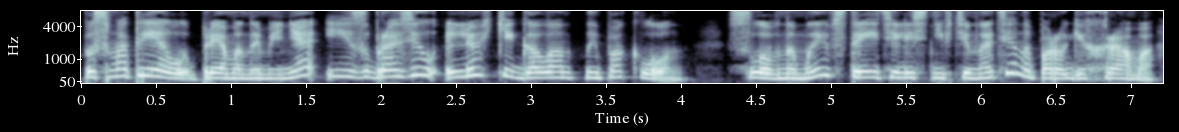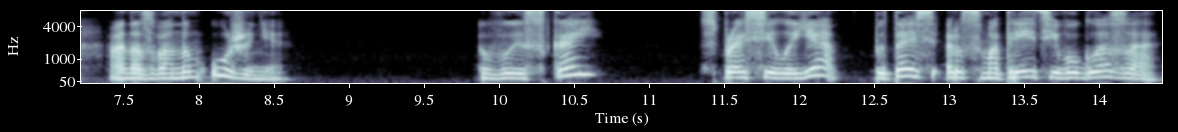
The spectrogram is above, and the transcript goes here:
посмотрел прямо на меня и изобразил легкий галантный поклон, словно мы встретились не в темноте на пороге храма, а на званом ужине. «Вы Скай?» — спросила я, пытаясь рассмотреть его глаза.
